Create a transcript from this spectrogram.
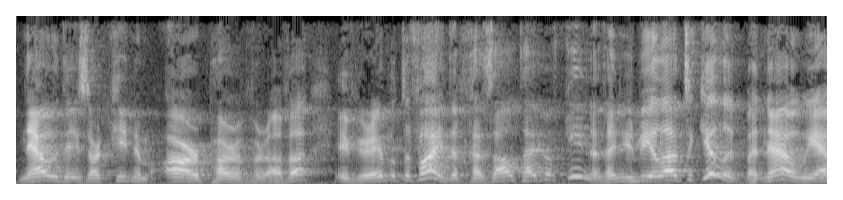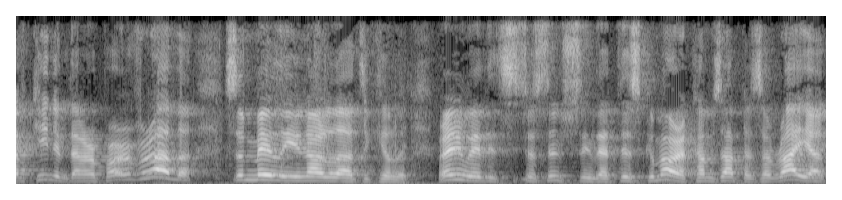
Nowadays our kinim are part of a rava. If you're able to find a Chazal type of kina, then you'd be allowed to kill it. But now we have kinim that are part of rava, so mainly you're not allowed to kill it. But anyway, it's just interesting that this Gemara comes up as a raya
